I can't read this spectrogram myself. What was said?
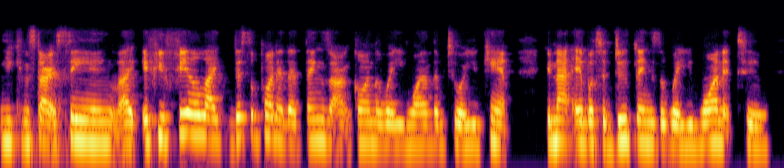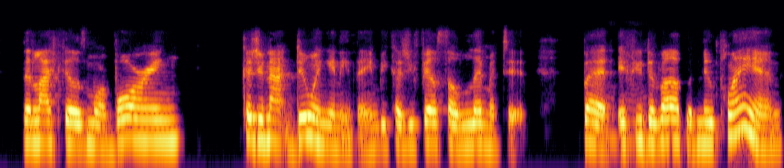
you can start seeing like if you feel like disappointed that things aren't going the way you wanted them to or you can't you're not able to do things the way you want it to then life feels more boring because you're not doing anything because you feel so limited but mm-hmm. if you mm-hmm. develop a new plan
